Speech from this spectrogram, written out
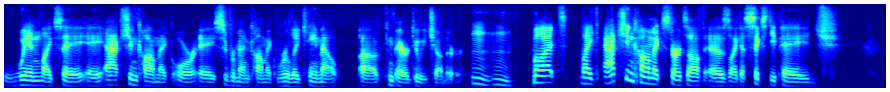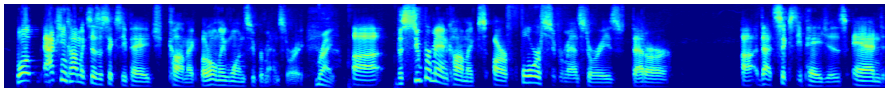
when like say a action comic or a superman comic really came out uh, compared to each other Mm-mm. but like action comics starts off as like a 60 page well action comics is a 60 page comic but only one superman story Right. uh, the superman comics are four superman stories that are uh, that's 60 pages and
